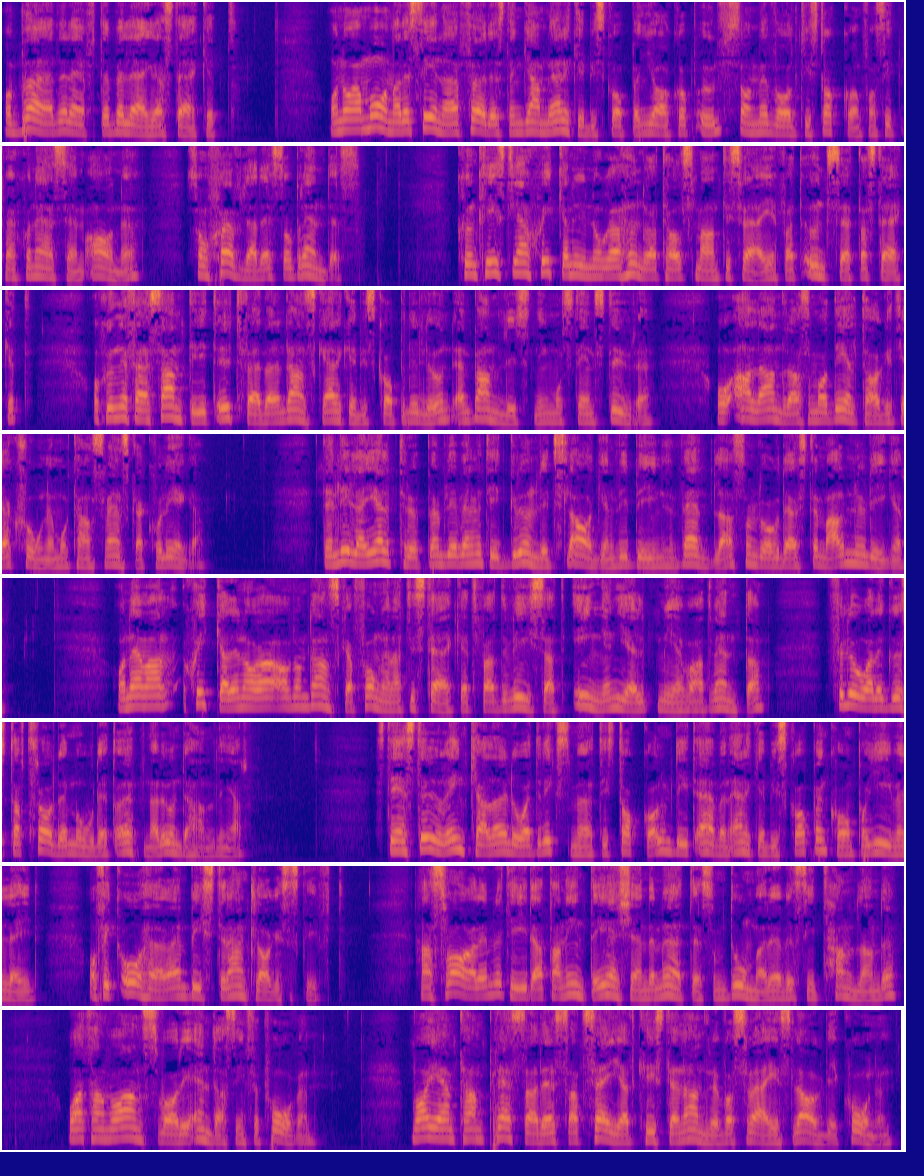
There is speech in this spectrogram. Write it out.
och började därefter belägra stäket. Och några månader senare fördes den gamle ärkebiskopen Jakob Ulfsson med våld till Stockholm från sitt pensionärshem Arnö, som skövlades och brändes. Kung Kristian skickar nu några hundratals man till Sverige för att undsätta stäket och ungefär samtidigt utfärdar den danska ärkebiskopen i Lund en bandlyssning mot Sten Sture och alla andra som har deltagit i aktionen mot hans svenska kollega. Den lilla hjälptruppen blev emellertid grundligt slagen vid byn Väddla som låg där Östermalm nu ligger. Och när man skickade några av de danska fångarna till stäket för att visa att ingen hjälp mer var att vänta förlorade Gustav Trolle modet och öppnade underhandlingar. Sten Sture inkallade då ett riksmöte i Stockholm dit även ärkebiskopen kom på given lejd och fick åhöra en bister anklagelseskrift. Han svarade emellertid att han inte erkände mötet som domare över sitt handlande och att han var ansvarig endast inför påven. Varjämt han pressades att säga att Kristian II var Sveriges laglige konung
